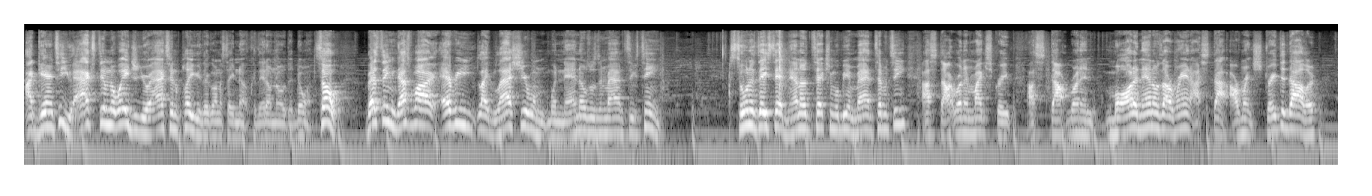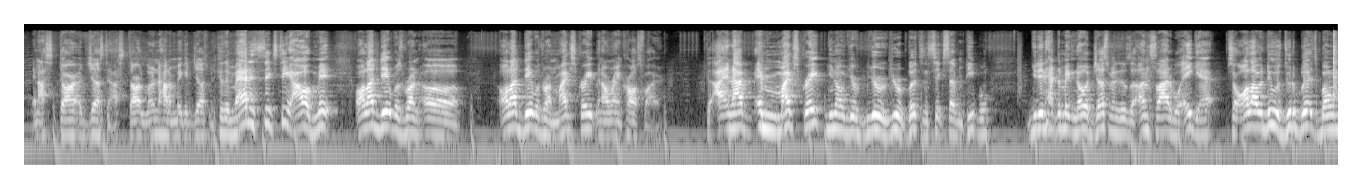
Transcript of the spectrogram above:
I guarantee you, ask them to wager, you're asking to play you, they're gonna say no because they don't know what they're doing. So best thing, that's why every like last year when when Nanos was in Madden 16 soon as they said nano detection will be in Madden 17, I stopped running Mike Scrape. I stopped running all the nanos I ran. I stopped. I went straight to dollar and I start adjusting. I start learning how to make adjustments. Because in Madden 16, I'll admit, all I did was run. Uh, all I did was run Mike Scrape and I ran Crossfire. I, and I and Mike Scrape, you know, you're you're you're blitzing six seven people. You didn't have to make no adjustments. It was an unslidable A gap. So all I would do is do the blitz, boom.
